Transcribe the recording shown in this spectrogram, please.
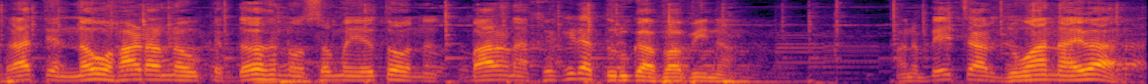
રાતે નવ, સાડા નવ કે દહ નો સમય હતો ને બારણા ખખડ્યા દુર્ગા ભાભીના. અને બે ચાર જુવાન આવ્યા.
